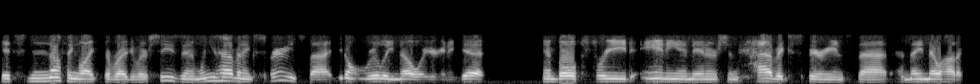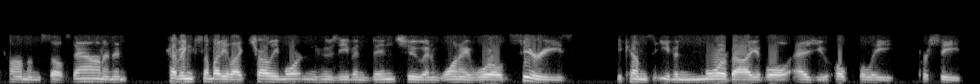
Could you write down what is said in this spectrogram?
It's nothing like the regular season. When you haven't experienced that you don't really know what you're going to get. And both Fried and Ian Anderson have experienced that and they know how to calm themselves down. And then having somebody like Charlie Morton who's even been to and won a World Series becomes even more valuable as you hopefully proceed.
